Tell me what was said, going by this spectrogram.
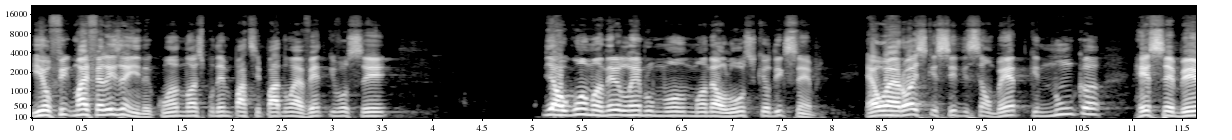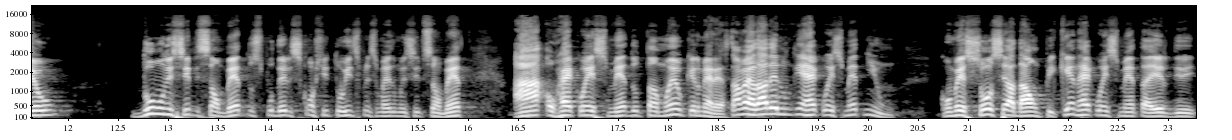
E eu fico mais feliz ainda quando nós podemos participar de um evento que você, de alguma maneira, lembra o Manuel Lúcio, que eu digo sempre. É o herói esquecido de São Bento que nunca recebeu do município de São Bento, dos poderes constituídos, principalmente do município de São Bento, a o reconhecimento do tamanho que ele merece. Na verdade, ele não tinha reconhecimento nenhum. Começou-se a dar um pequeno reconhecimento a ele de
